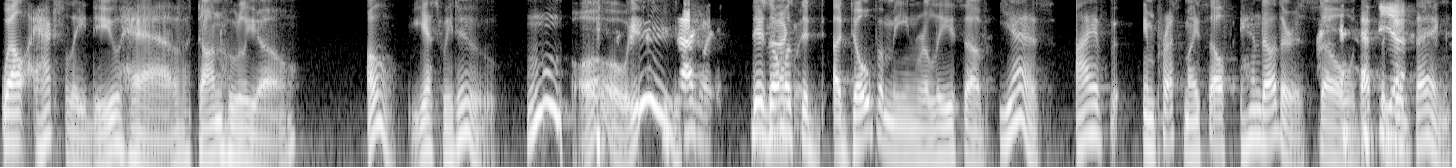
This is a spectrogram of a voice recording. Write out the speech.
"Well, actually, do you have Don Julio?" Oh, yes, we do. Mm, oh, exactly. There's exactly. almost a, a dopamine release of yes, I've impressed myself and others, so that's a yeah. good thing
